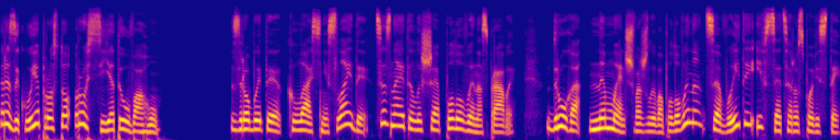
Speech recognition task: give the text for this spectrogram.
ризикує просто розсіяти увагу. Зробити класні слайди – це, знаєте, лише половина справи. Друга, не менш важлива половина – це вийти і все це розповісти.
